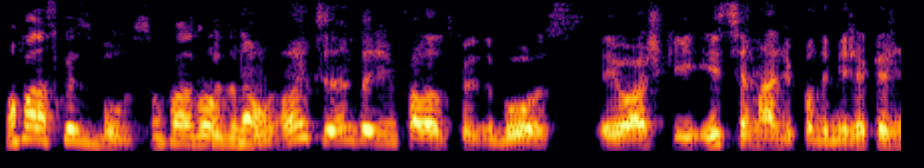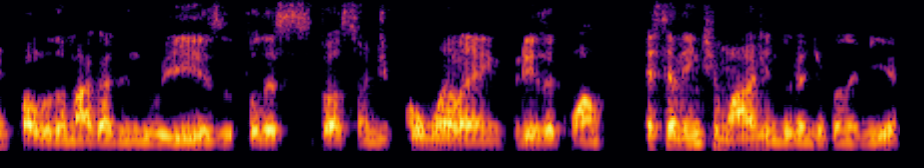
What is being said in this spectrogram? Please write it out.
Vamos falar das coisas boas. Vamos falar das coisas não, boas. Antes, antes da gente falar das coisas boas, eu acho que esse cenário de pandemia, já que a gente falou da Magazine Luiza, toda essa situação de como ela é a empresa com a excelente imagem durante a pandemia.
